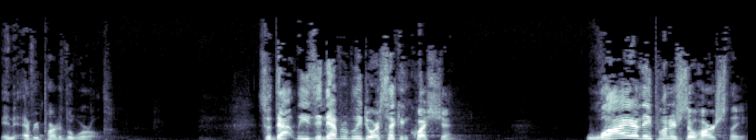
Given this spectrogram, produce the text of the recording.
in every part of the world. So that leads inevitably to our second question. Why are they punished so harshly?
